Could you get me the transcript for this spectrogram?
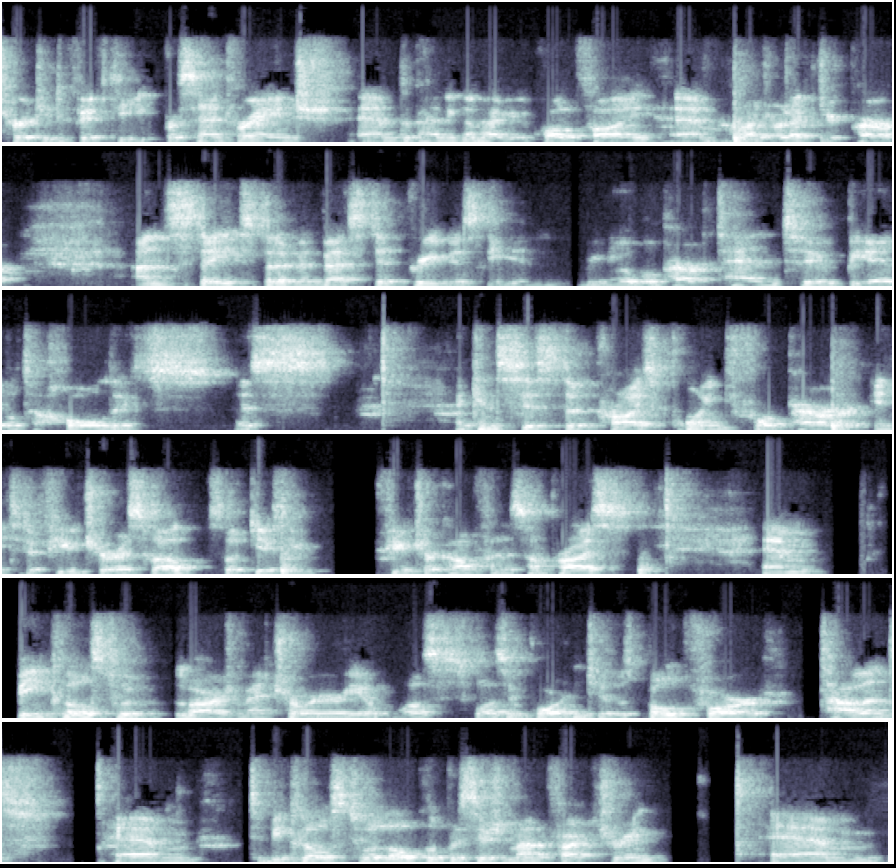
30 to 50% range, um, depending on how you qualify um, hydroelectric power. And states that have invested previously in renewable power tend to be able to hold its, its a consistent price point for power into the future as well. So it gives you future confidence on price. Um, being close to a large metro area was was important to us, both for talent um, to be close to a local precision manufacturing um,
